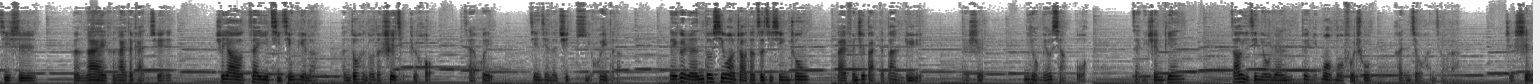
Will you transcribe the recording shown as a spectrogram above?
其实，很爱很爱的感觉，是要在一起经历了很多很多的事情之后，才会渐渐的去体会的。每个人都希望找到自己心中百分之百的伴侣，但是。你有没有想过，在你身边，早已经有人对你默默付出很久很久了，只是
